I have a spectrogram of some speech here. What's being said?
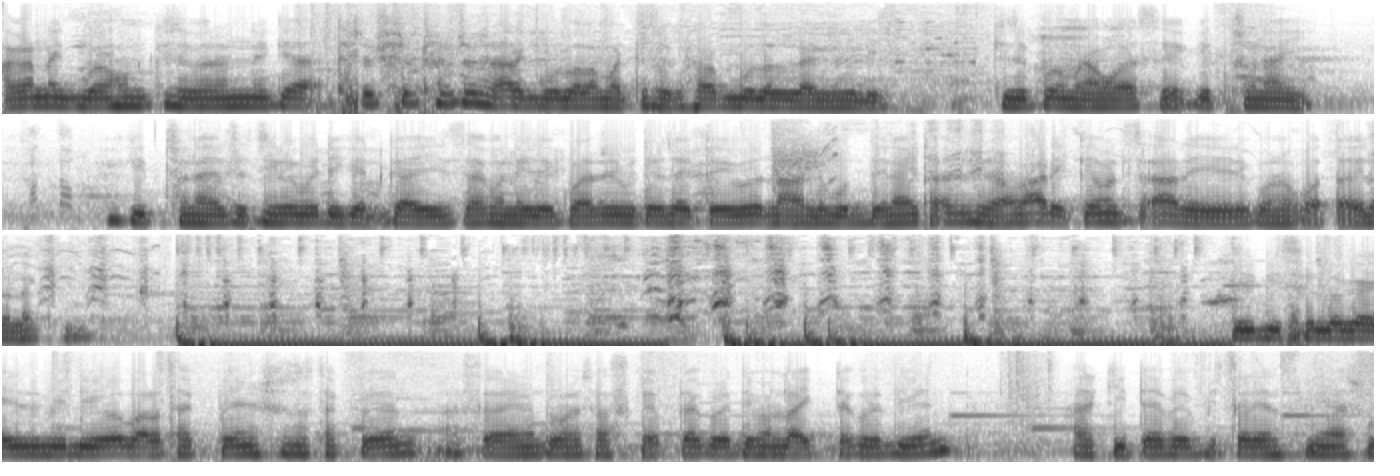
আগা নাকি এখন কিছু করার নাকি ঠাটু ঠাটু ঠাটু আরগুলো মারতেছে, সবগুলো লাগে গেলি। কিছু করব আমার কাছে কিচ্ছু নাই। কিচ্ছু নাই, যে জিরো মেডিকেট গাইস এখন এই যে ঘরের ভিতরে যাইতে হইব, না হলে বুদ্ধি নাই। আরে, কেমন আরে, এর কোনো কথা এলো নাকি? এই ছিল গাইজ ভিডিও ভালো থাকবেন, সুস্থ থাকবেন। চ্যানেলে তোমার সাবস্ক্রাইবটা করে দিবেন লাইকটা করে দিবেন। আর কি টাইপের চ্যালেঞ্জ নিয়ে আসব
